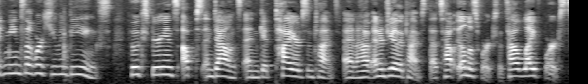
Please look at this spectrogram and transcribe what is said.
It means that we're human beings who experience ups and downs and get tired sometimes and have energy other times. That's how illness works. That's how life works.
